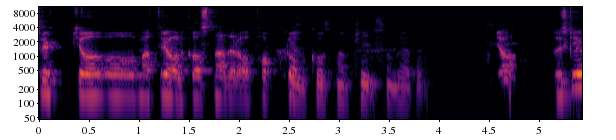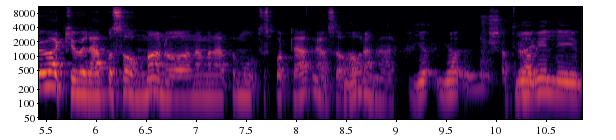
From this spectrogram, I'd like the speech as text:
tryck och, och materialkostnader och porto. Självkostnadspris som det heter. Ja. Det skulle vara kul här på sommaren och när man är på motorsporttävlingar så ha den här. Jag, jag, jag vill ju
